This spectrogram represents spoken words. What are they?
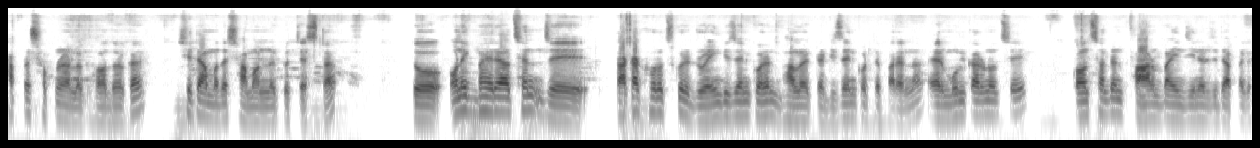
আপনার স্বপ্নের আলোকে হওয়া দরকার। সেটা আমাদের সামান্য একটু চেষ্টা। তো অনেক ভাইরা আছেন যে টাকা খরচ করে ড্রয়িং ডিজাইন করেন, ভালো একটা ডিজাইন করতে পারেন না। এর মূল কারণ হচ্ছে কনসালটেন্ট ফার্ম বা ইঞ্জিনিয়ার যদি আপনাকে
